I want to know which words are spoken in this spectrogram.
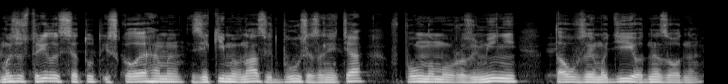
Ми зустрілися тут із колегами, з якими в нас відбулося заняття в повному розумінні та у взаємодії одне з одним.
